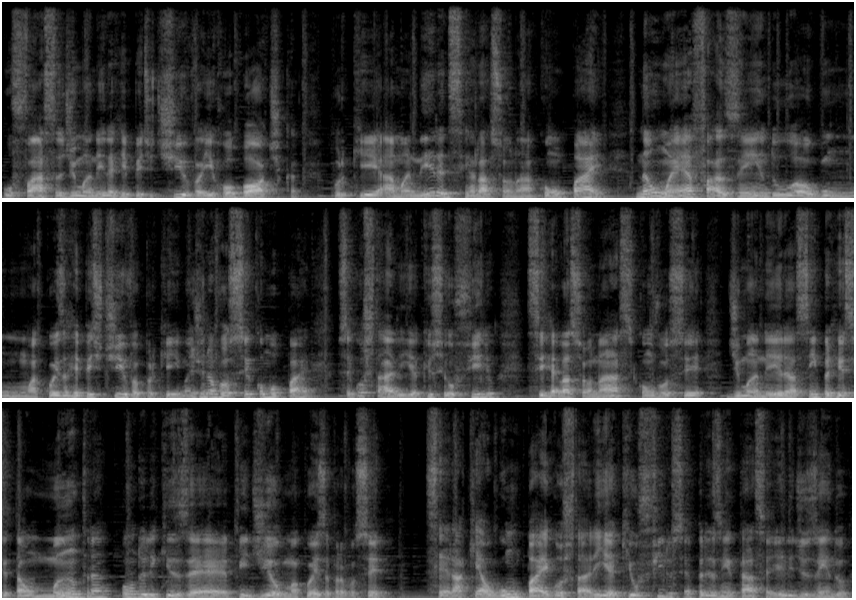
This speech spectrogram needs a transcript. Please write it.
o faça de maneira repetitiva e robótica, porque a maneira de se relacionar com o pai não é fazendo alguma coisa repetitiva, porque imagina você como pai, você gostaria que o seu filho se relacionasse com você de maneira a sempre recitar um mantra quando ele quiser pedir alguma coisa para você? Será que algum pai gostaria que o filho se apresentasse a ele dizendo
